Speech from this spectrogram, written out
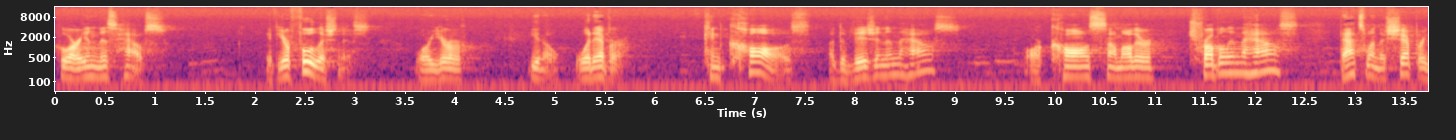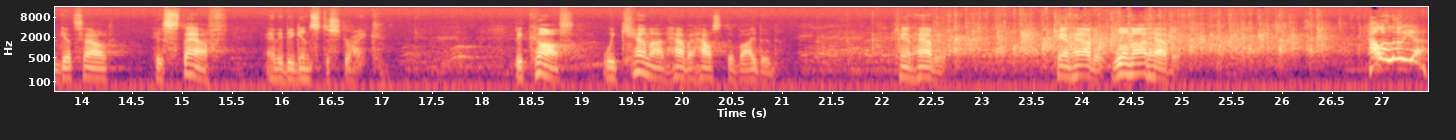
who are in this house, if your foolishness or your, you know, whatever can cause a division in the house or cause some other trouble in the house, that's when the shepherd gets out his staff and he begins to strike. Because we cannot have a house divided. Can't have it. Can't have it. Will not have it. Hallelujah.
